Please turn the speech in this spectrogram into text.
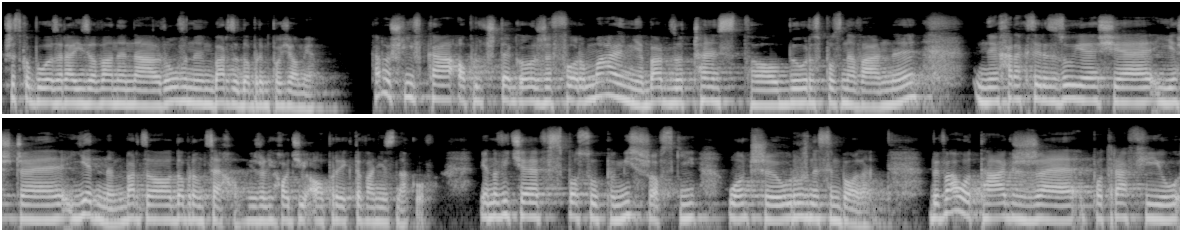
wszystko było zrealizowane na równym, bardzo dobrym poziomie. Karol Śliwka, oprócz tego, że formalnie bardzo często był rozpoznawalny, charakteryzuje się jeszcze jednym bardzo dobrą cechą, jeżeli chodzi o projektowanie znaków. Mianowicie w sposób mistrzowski łączył różne symbole. Bywało tak, że potrafił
